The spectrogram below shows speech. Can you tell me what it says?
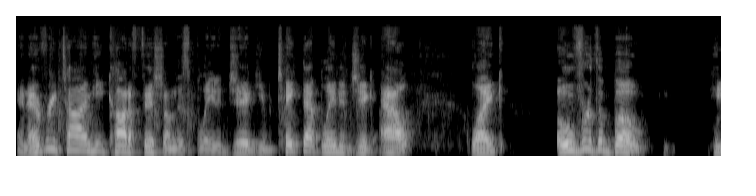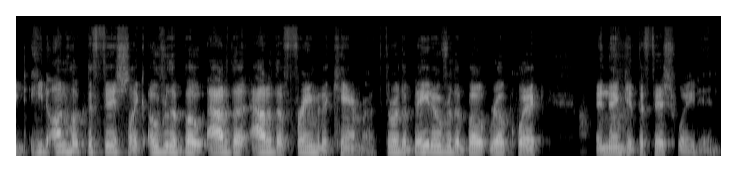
And every time he caught a fish on this bladed jig, he would take that bladed jig out like over the boat. He'd he'd unhook the fish like over the boat out of the out of the frame of the camera, throw the bait over the boat real quick, and then get the fish weighed in.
